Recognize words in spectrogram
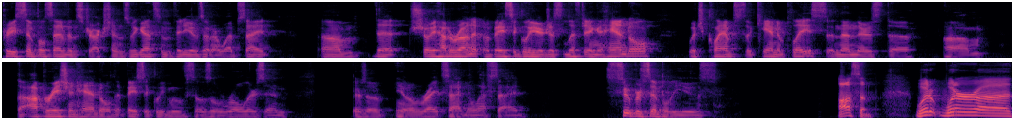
pretty simple set of instructions. We got some videos on our website um, that show you how to run it, but basically you're just lifting a handle which clamps the can in place, and then there's the um, the operation handle that basically moves those little rollers in. There's a you know right side and a left side. Super simple to use. Awesome. What what are uh,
